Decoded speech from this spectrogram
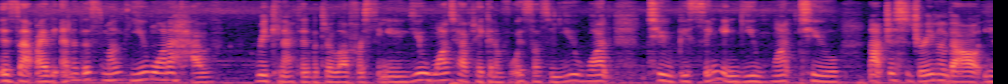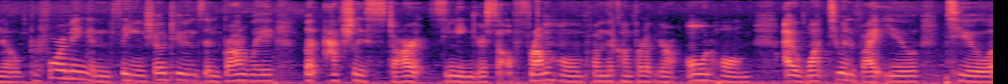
is that by the end of this month, you want to have reconnected with your love for singing. You want to have taken a voice lesson. You want to be singing. You want to not just dream about, you know, performing and singing show tunes in Broadway, but actually start singing yourself from home, from the comfort of your own home. I want to invite you to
